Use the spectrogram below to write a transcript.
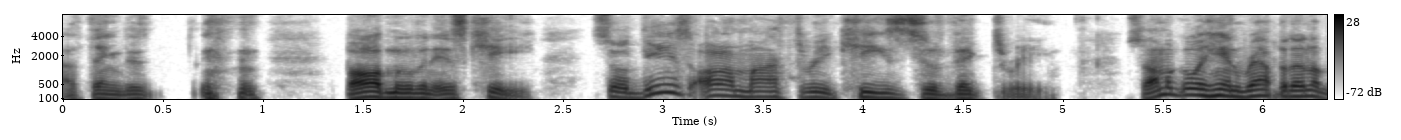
I think that ball movement is key. So these are my three keys to victory. So I'm gonna go ahead and wrap it up,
